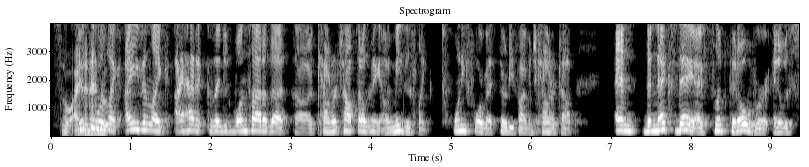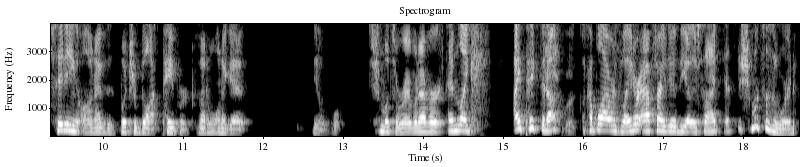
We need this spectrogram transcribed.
So I, and I was like I even like I had it because I did one side of that uh, countertop that I was making. I made this like 24 by 35 inch countertop, and the next day I flipped it over and it was sitting on I have this butcher block paper because I don't want to get you know schmutz or whatever. And like I picked it up Schmutz. a couple hours later after I did the other side. It's, schmutz is a word.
